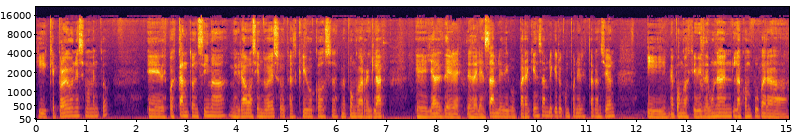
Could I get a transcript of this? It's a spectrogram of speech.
y que pruebo en ese momento eh, después canto encima, me grabo haciendo eso, transcribo cosas, me pongo a arreglar. Eh, ya desde, desde el ensamble digo, ¿para qué ensamble quiero componer esta canción? Y me pongo a escribir de una en la compu para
